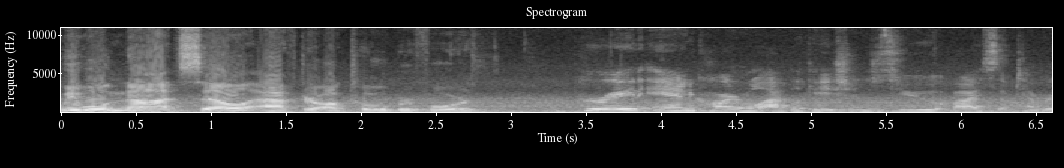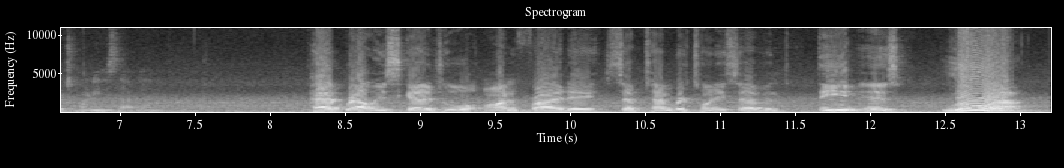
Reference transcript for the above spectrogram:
We will not sell after October 4th. Parade and carnival applications due by September 27th. Pep rally schedule on Friday, September 27th. Theme is Luau.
